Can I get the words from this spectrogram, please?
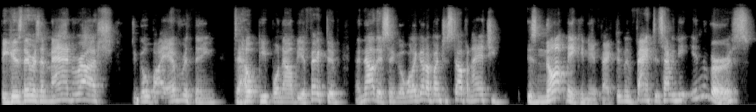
Because there was a mad rush to go buy everything to help people now be effective. And now they're saying, well, I got a bunch of stuff and I actually is not making me effective. In fact, it's having the inverse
